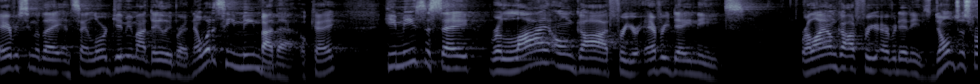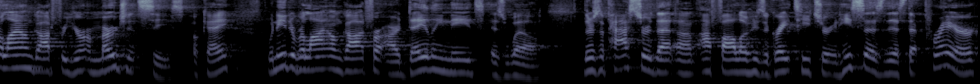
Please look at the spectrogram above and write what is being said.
every single day and saying, Lord, give me my daily bread. Now, what does he mean by that, okay? He means to say, rely on God for your everyday needs. Rely on God for your everyday needs. Don't just rely on God for your emergencies, okay? We need to rely on God for our daily needs as well. There's a pastor that um, I follow, he's a great teacher, and he says this that prayer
